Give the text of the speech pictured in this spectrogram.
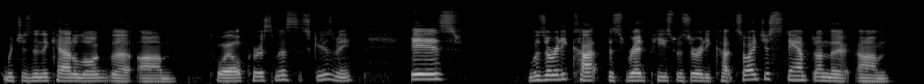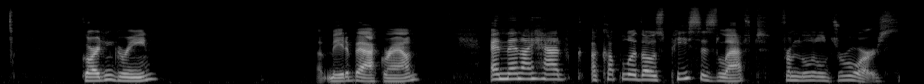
which is in the catalog, the um, Toile Christmas, excuse me, is was already cut. This red piece was already cut. So I just stamped on the um, garden green, uh, made a background. And then I had a couple of those pieces left from the little drawers.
